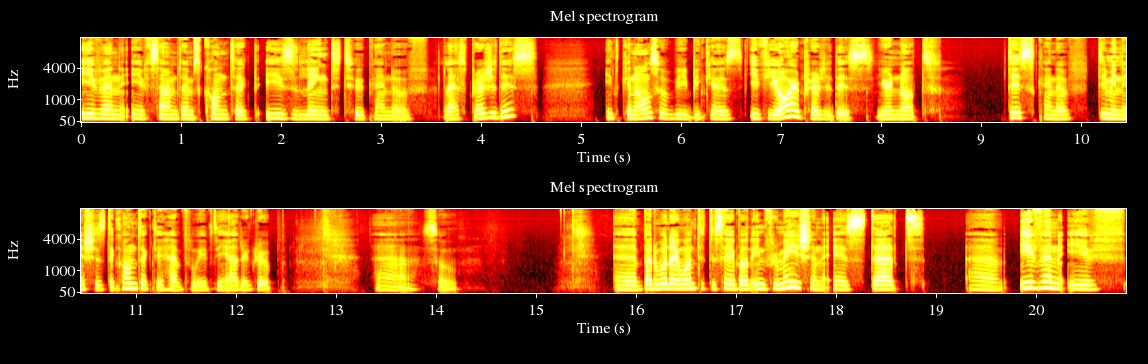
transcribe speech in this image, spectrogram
even if sometimes contact is linked to kind of less prejudice, it can also be because if you are prejudiced, you're not this kind of diminishes the contact you have with the other group. Uh, so, uh, but what I wanted to say about information is that uh, even if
